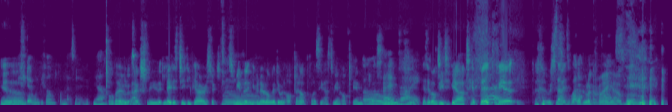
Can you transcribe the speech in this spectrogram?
Yeah. if you don't want to be filmed, come let us know. Yeah, Although, actually, the latest GDPR restrictions mean that you can Oh. no longer do an opt-out policy. It has to be an opt-in Oh. policy. Oh right. Here's a little GDPR tidbit for you, which is Someone's well what people are crying out for.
